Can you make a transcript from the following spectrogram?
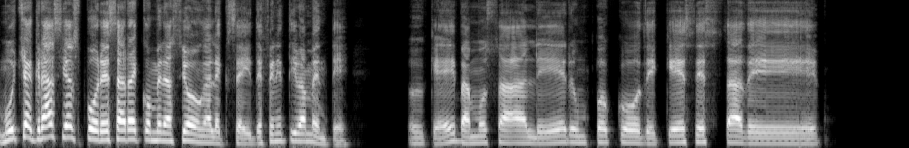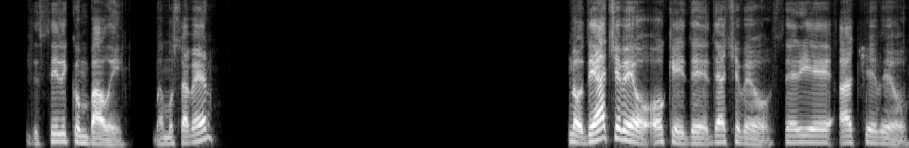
Muchas gracias por esa recomendación, Alexei, definitivamente. Okey, vamos a leer un poco de qué es esta de Silicon Valley. Vamos a ver. No, de HBO, okey, de de HBO, serie HBO.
